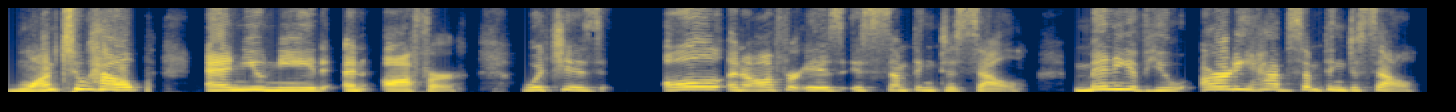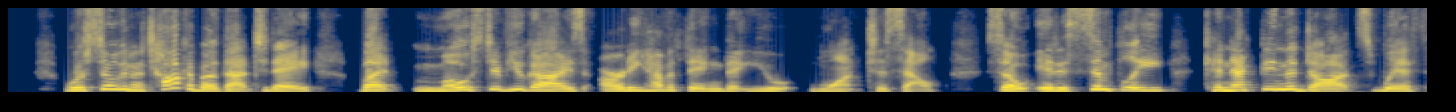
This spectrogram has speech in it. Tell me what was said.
Want to help and you need an offer, which is all an offer is is something to sell. Many of you already have something to sell. We're still going to talk about that today, but most of you guys already have a thing that you want to sell. So it is simply connecting the dots with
